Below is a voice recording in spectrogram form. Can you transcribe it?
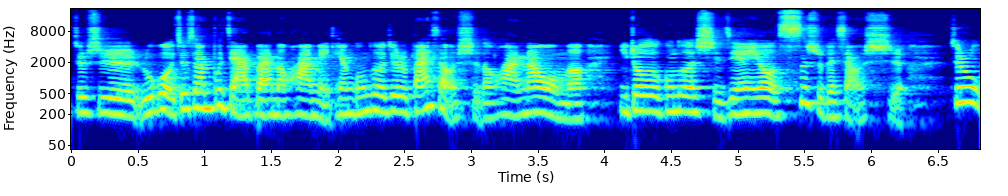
就是如果就算不加班的话，每天工作就是八小时的话，那我们一周的工作时间也有四十个小时。就是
